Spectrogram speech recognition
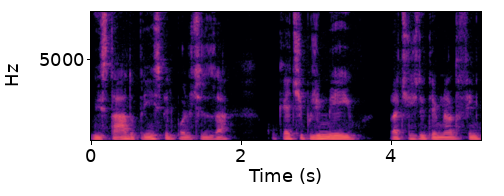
o Estado, o príncipe, ele pode utilizar qualquer tipo de meio para atingir determinado fim,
